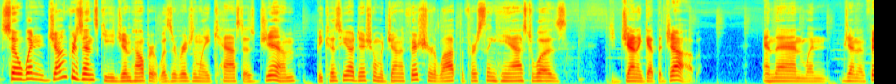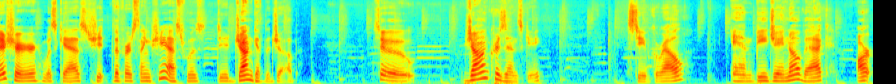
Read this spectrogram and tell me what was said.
So when John Krasinski, Jim Halpert, was originally cast as Jim, because he auditioned with Jenna Fischer a lot, the first thing he asked was, "Did Jenna get the job?" And then when Jenna Fischer was cast, she, the first thing she asked was, "Did John get the job?" So John Krasinski, Steve Carell, and BJ Novak are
